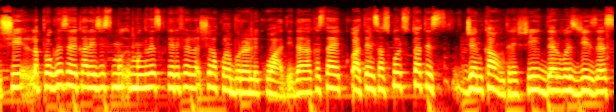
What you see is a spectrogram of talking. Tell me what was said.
și la progresele care ai zis, mă, mă gândesc că te referi la, și la colaborările cu Adi. Dar dacă stai atent să asculti, toate sunt gen country și There Was Jesus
